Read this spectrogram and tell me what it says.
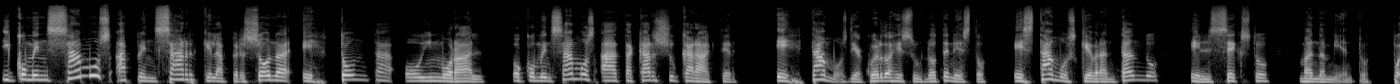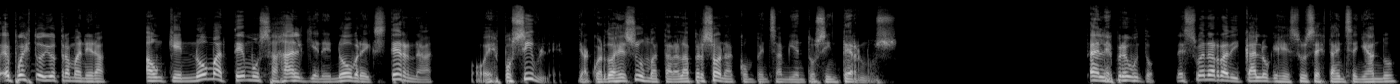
y comenzamos a pensar que la persona es tonta o inmoral, o comenzamos a atacar su carácter, estamos, de acuerdo a Jesús, noten esto, estamos quebrantando el sexto mandamiento. Puesto de otra manera, aunque no matemos a alguien en obra externa, o es posible, de acuerdo a Jesús, matar a la persona con pensamientos internos. Eh, les pregunto, ¿les suena radical lo que Jesús está enseñando?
